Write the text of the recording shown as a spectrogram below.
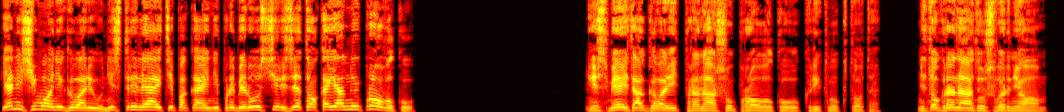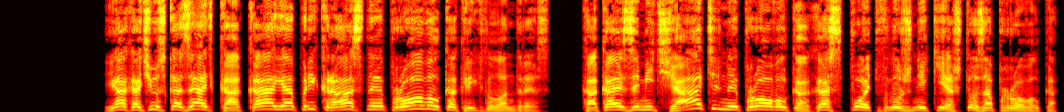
«Я ничего не говорю! Не стреляйте, пока я не проберусь через эту окаянную проволоку!» «Не смей так говорить про нашу проволоку!» — крикнул кто-то. «Не то гранату швырнем!» «Я хочу сказать, какая прекрасная проволока!» — крикнул Андрес. «Какая замечательная проволока! Господь в нужнике! Что за проволока?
